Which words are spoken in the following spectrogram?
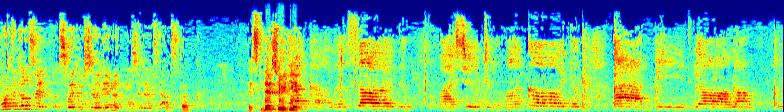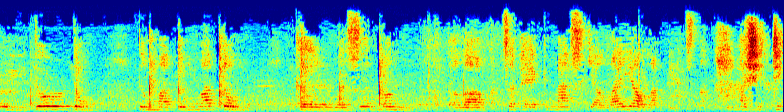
portakalı soy- soyadımı söyleyemedim. O söylemek ister misin? Tak. Eskiden söyleyeyim. Sakallı sardım, başucuma koydum. Ben bir yalan uydurdum. Duma duma dum, kırmızı mum. Dolapta pekmez, yala yala bizden. Aşı cik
